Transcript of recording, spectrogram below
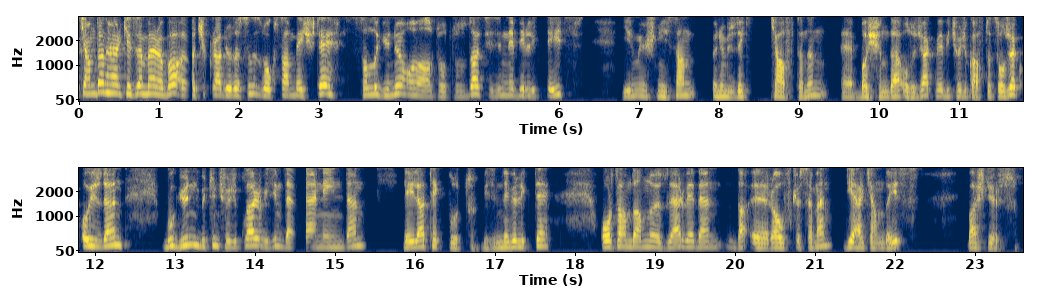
kamdan herkese merhaba. Açık Radyo'dasınız 95'te Salı günü 16.30'da sizinle birlikteyiz. 23 Nisan önümüzdeki haftanın e, başında olacak ve bir çocuk haftası olacak. O yüzden bugün bütün çocuklar bizim derneğinden Leyla Tekbulut bizimle birlikte. Ortam Damla Özler ve ben e, Rauf Kösemen diğer kamdayız. Başlıyoruz.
